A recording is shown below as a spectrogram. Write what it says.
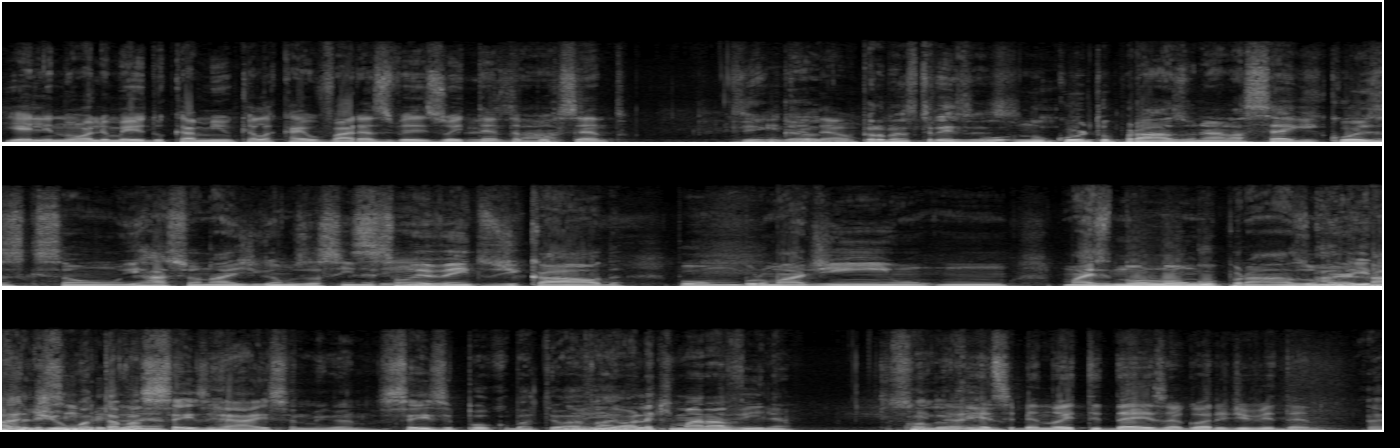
E aí ele não olha o meio do caminho, que ela caiu várias vezes 80%. Sim, Entendeu? pelo menos três vezes. O- no curto prazo, né? Ela segue coisas que são irracionais, digamos assim, né? Sim. São eventos de cauda, pô, um brumadinho, um, um- mas no longo prazo o Ali mercado na ele Dilma tava ganha. seis reais, se não me engano. Seis e pouco bateu a Não, Vale. e olha que maravilha. Quando Tá eu vi. recebendo 8,10 agora de dividendo. É,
